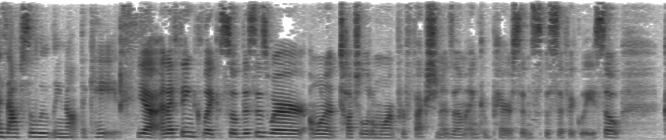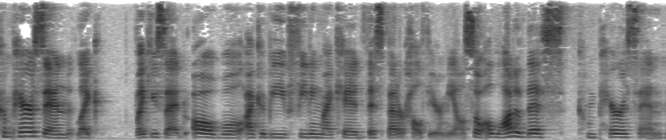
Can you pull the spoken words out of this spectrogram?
is absolutely not the case. Yeah, and I think like so this is where I want to touch a little more on perfectionism and comparison specifically. So comparison like like you said, oh, well, I could be feeding my kid this better healthier meal. So a lot of this comparison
